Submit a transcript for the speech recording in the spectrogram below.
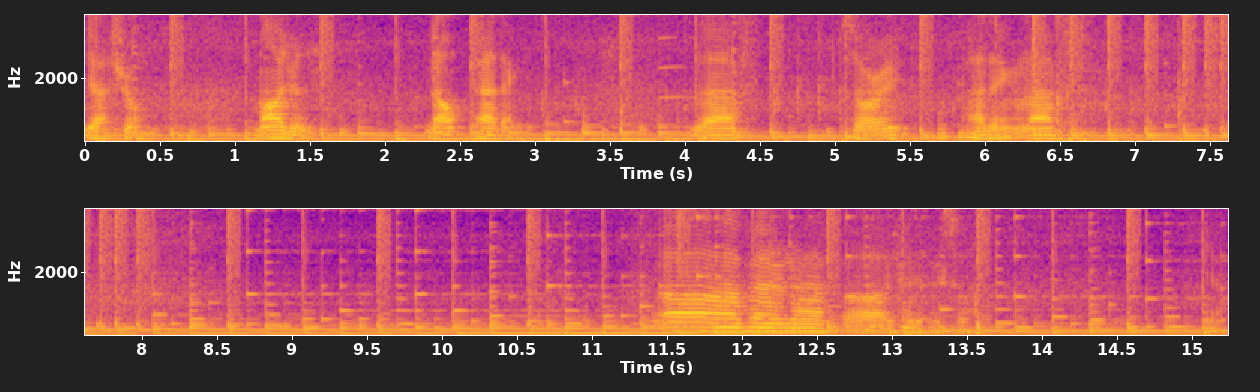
Yeah sure. Margin. Now padding. Left. Sorry. Padding left Uh, better enough, uh, 20 pixel. Yeah.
